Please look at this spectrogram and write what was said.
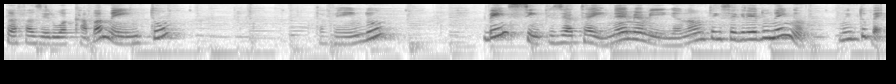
para fazer o acabamento. Tá vendo? Bem simples e até aí, né, minha amiga? Não tem segredo nenhum. Muito bem.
